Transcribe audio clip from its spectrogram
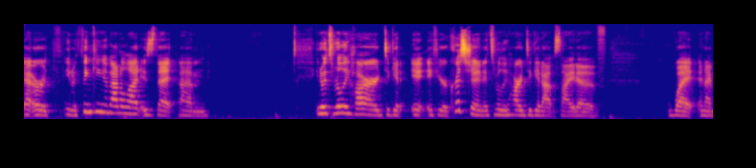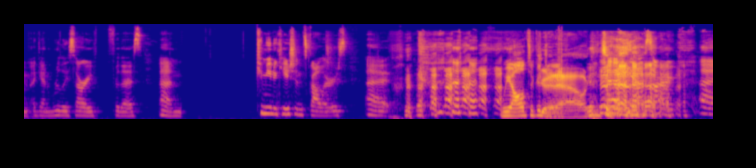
uh, or you know, thinking about a lot, is that um, you know, it's really hard to get if you're a Christian, it's really hard to get outside of what, and I'm again really sorry for this. Um, communication scholars. Uh, We all took a Get drink. out. yeah, sorry. Uh,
